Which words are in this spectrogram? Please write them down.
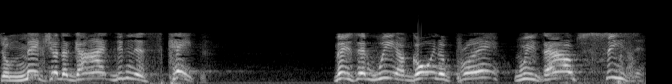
to make sure the guy didn't escape, they said, We are going to pray without ceasing.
